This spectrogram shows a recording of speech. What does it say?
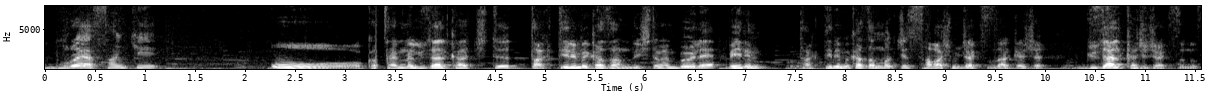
Buraya sanki o Katerina güzel kaçtı. Takdirimi kazandı işte ben böyle benim takdirimi kazanmak için savaşmayacaksınız arkadaşlar. Güzel kaçacaksınız.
